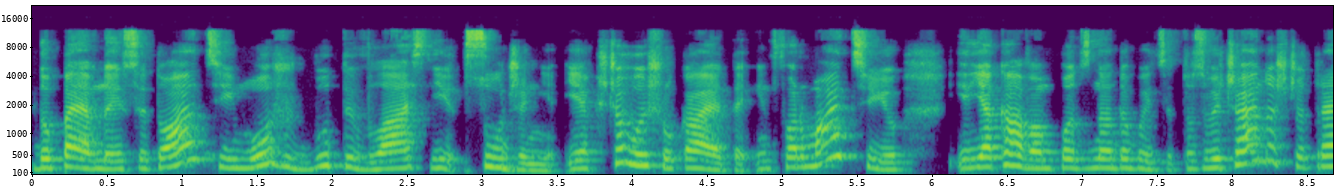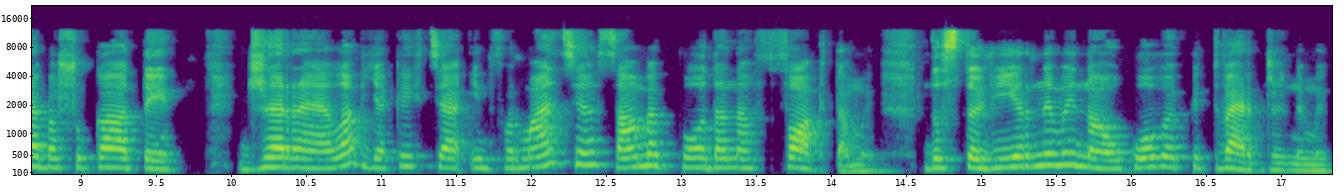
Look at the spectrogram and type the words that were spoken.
до певної ситуації можуть бути власні судження. І якщо ви шукаєте інформацію, яка вам знадобиться, то звичайно, що треба шукати джерела, в яких ця інформація саме подана фактами, достовірними, науково підтвердженими,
